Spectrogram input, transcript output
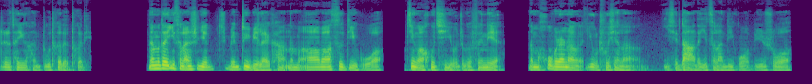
这是它一个很独特的特点。那么在伊斯兰世界这边对比来看，那么阿巴斯帝国。尽管后期有这个分裂，那么后边呢又出现了一些大的伊斯兰帝国，比如说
